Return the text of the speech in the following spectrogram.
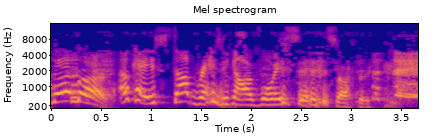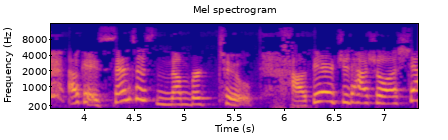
never. okay, stop raising our voices. Sorry. Okay, sentence number two. 好，第二句他说，相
